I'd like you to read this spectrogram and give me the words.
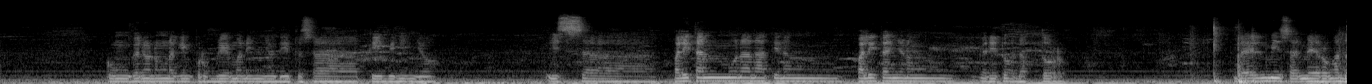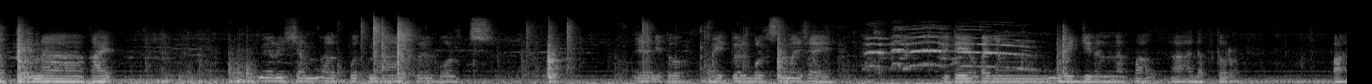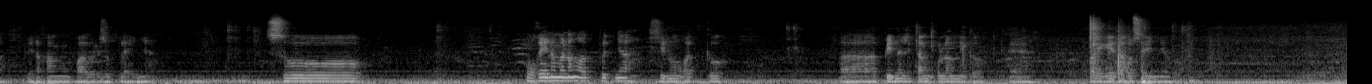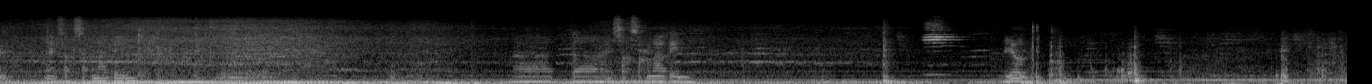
kung gano'n ang naging problema ninyo dito sa TV ninyo is ah, palitan muna natin ng palitan nyo ng ganito adapter dahil minsan merong adapter na kahit meron siyang output na 12 volts Ayan ito, may 12 volts naman siya eh. Ito yung kanyang original na pa, ah, adapter. Pa, pinakang power supply niya. So, okay naman ang output niya. Sinukat ko. Ah, pinalitan ko lang ito. Ayan, pakikita ko sa inyo. Ayan, saksak natin. At ah, isaksak natin. Ayun.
